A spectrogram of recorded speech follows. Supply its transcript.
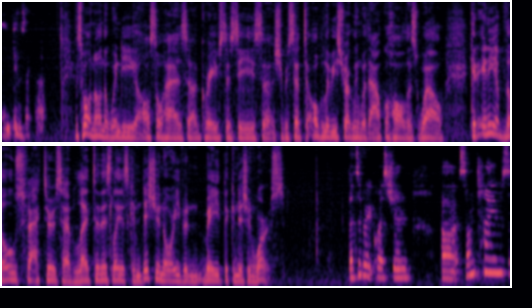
and things like that. It's well known that Wendy also has uh, Graves' disease. Uh, she was said to openly be struggling with alcohol as well. Could any of those factors have led to this latest condition or even made the condition worse? That's a great question. Uh, sometimes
